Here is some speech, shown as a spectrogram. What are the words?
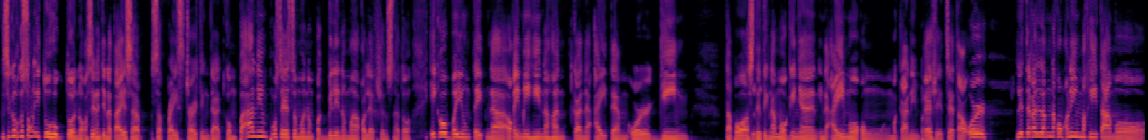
siguro gusto kong ituhog to, no? Kasi nandiyan na tayo sa, sa pricecharting.com. Paano yung proseso mo ng pagbili ng mga collections na to? Ikaw ba yung type na, okay, may hinahunt ka na item or game, tapos titignan mo, ganyan, ina-eye mo kung magkano yung presyo, etc. Or literal lang na kung ano yung makita mo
